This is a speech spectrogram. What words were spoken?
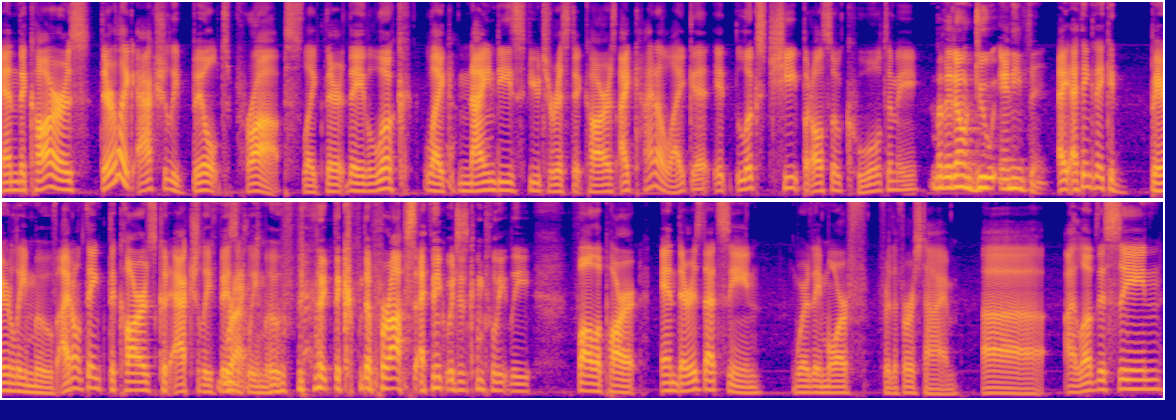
and the cars they're like actually built props. Like they're they look like 90s futuristic cars. I kind of like it. It looks cheap but also cool to me. But they don't do anything. I, I think they could barely move. I don't think the cars could actually physically Right. move. like the the props, I think would just completely fall apart. And there is that scene where they morph for the first time. Uh, I love this scene.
